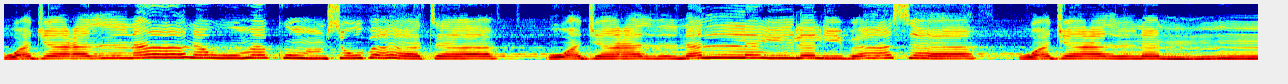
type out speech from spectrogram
وجعلنا نومكم سباتا وجعلنا الليل لباسا وجعلنا النهار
